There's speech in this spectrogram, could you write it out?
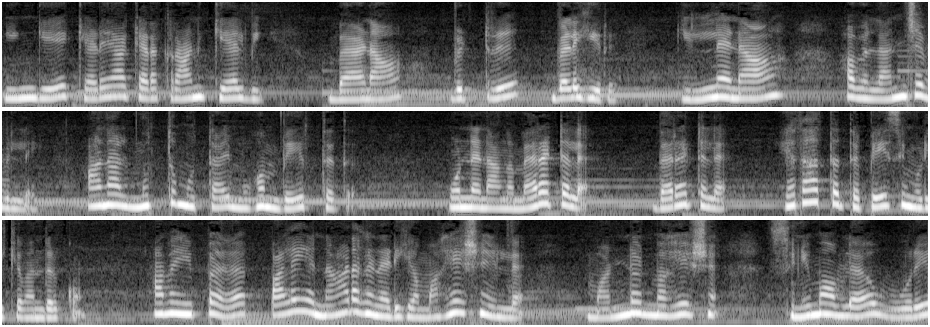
இங்கே கிடையா கிடக்குறான்னு கேள்வி. வேணா விட்டுரு விலகிரு. இல்லைனா அவள் லஞ்சவில்லை ஆனால் முத்து முத்தாய் முகம் வேர்த்தது. உன்னை நாங்கள் மிரட்டலை விரட்டலை. யதார்த்தத்தை பேசி முடிக்க வந்திருக்கோம். அவன் இப்போ பழைய நாடக நடிகை மகேஷன் இல்லை மன்னன் மகேஷன் சினிமாவில் ஒரே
